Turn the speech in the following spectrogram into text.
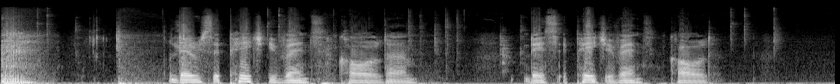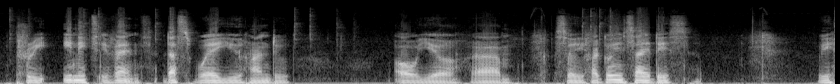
There is a page event called um, there's a page event called pre-init event. That's where you handle all your um, so if I go inside this we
